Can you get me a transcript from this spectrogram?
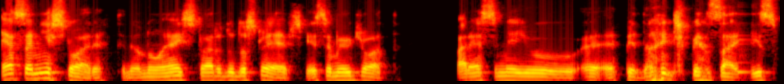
essa é a minha história, entendeu? Não é a história do Dostoiévski. Esse é o meu idiota. Parece meio é, é pedante pensar isso,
